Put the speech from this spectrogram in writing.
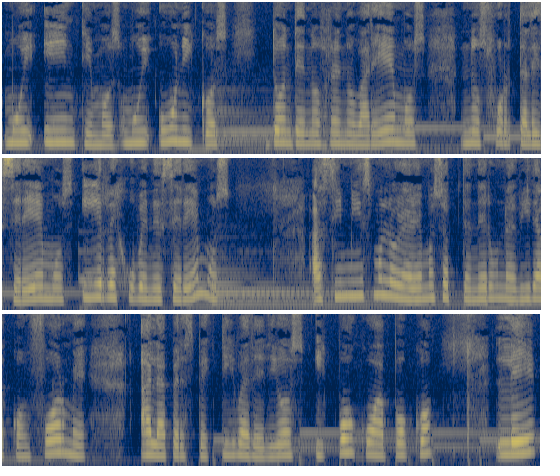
muy íntimos, muy únicos, donde nos renovaremos, nos fortaleceremos y rejuveneceremos. Asimismo lograremos obtener una vida conforme a la perspectiva de Dios y poco a poco le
